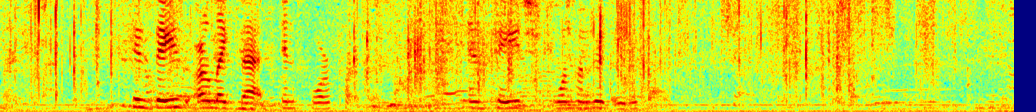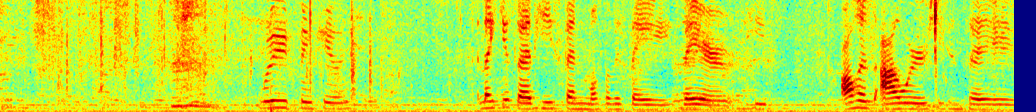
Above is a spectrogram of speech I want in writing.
parts. His days are like that in four parts. In page 185. You think, Haley? Like you said, he spent most of his day there. He, all his hours, you can say,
